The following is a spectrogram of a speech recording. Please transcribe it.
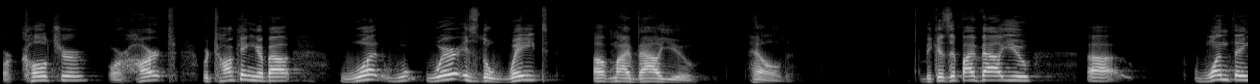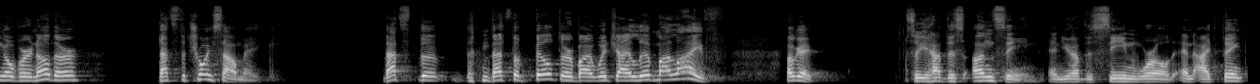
or culture or heart, we're talking about what, where is the weight of my value held? Because if I value uh, one thing over another, that's the choice I'll make. That's the, that's the filter by which I live my life. Okay, so you have this unseen and you have the seen world. And I think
